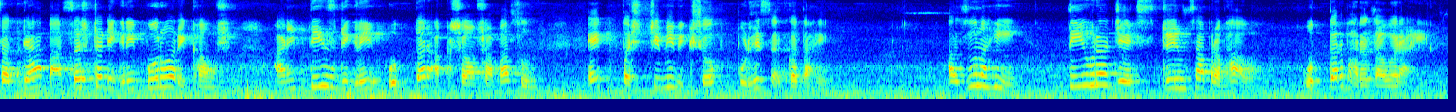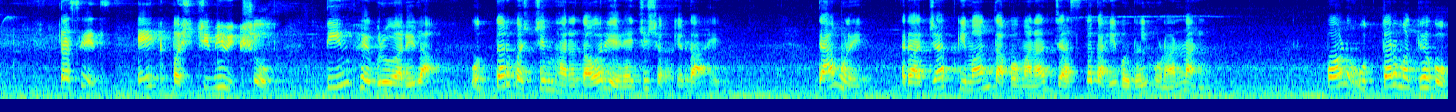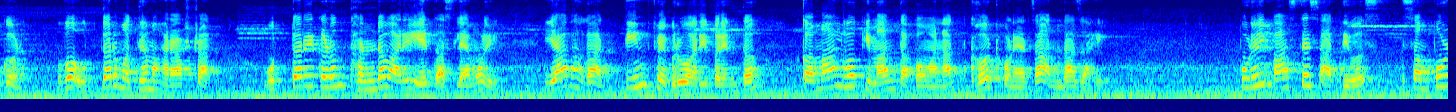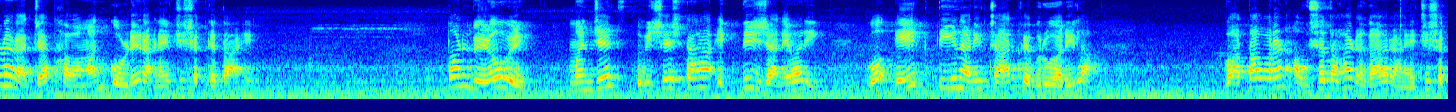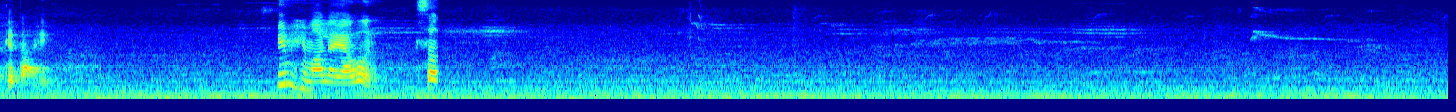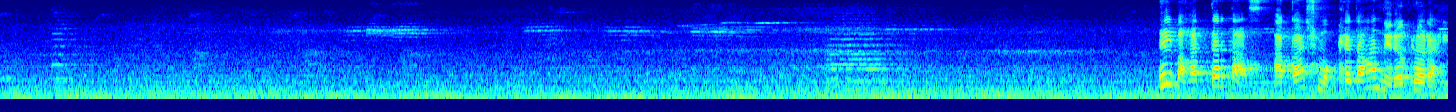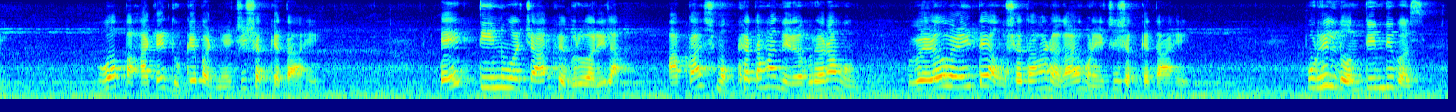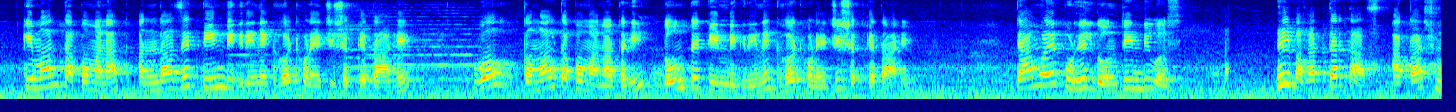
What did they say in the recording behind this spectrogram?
सध्या बासष्ट डिग्री पूर्व रेखांश आणि तीस डिग्री उत्तर अक्षांशापासून एक पश्चिमी विक्षोभ पुढे सरकत आहे. अजूनही तीव्र जेट स्ट्रीमचा प्रभाव उत्तर भारतावर आहे. तसेच एक पश्चिमी विक्षोभ तीन फेब्रुवारीला उत्तर पश्चिम भारतावर येण्याची शक्यता आहे. त्यामुळे राज्यात किमान तापमानात जास्त काही बदल होणार नाही. पण उत्तर मध्य कोकण व उत्तर मध्य महाराष्ट्रात. उत्तरेकडून थंड वारे येत असल्यामुळे या भागात तीन फेब्रुवारीपर्यंत कमाल व किमान तापमानात घट होण्याचा अंदाज आहे. पुढील पाच ते सात दिवस संपूर्ण राज्यात हवामान कोरडे राहण्याची शक्यता आहे. पण वेळोवेळी म्हणजेच विशेषतः एकतीस जानेवारी व एक तीन आणि चार फेब्रुवारीला वातावरण अंशतः ढगाळ राहण्याची शक्यता आहे. पश्चिम हिमालयावर स पुढील बहात्तर तास आकाश मुख्यतः निरभ्र राहील व पहाटे धुके पडण्याची शक्यता आहे. एक तीन व चार फेब्रुवारीला आकाश मुख्यतः निरभ्र राहून वेळोवेळी ते अंशतः ढगाळ होण्याची शक्यता आहे. पुढील दोन तीन दिवस किमान तापमानात अंदाजे तीन डिग्रीने घट होण्याची शक्यता आहे व कमाल तापमानातही दोन ते तीन डिग्रीने घट होण्याची शक्यता आहे. त्यामुळे पुढील दोन तीन दिवस पुढील बहात्तर तास आकाश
